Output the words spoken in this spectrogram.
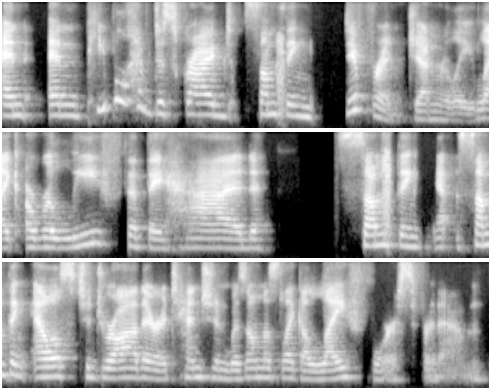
And and people have described something different generally like a relief that they had something something else to draw their attention was almost like a life force for them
